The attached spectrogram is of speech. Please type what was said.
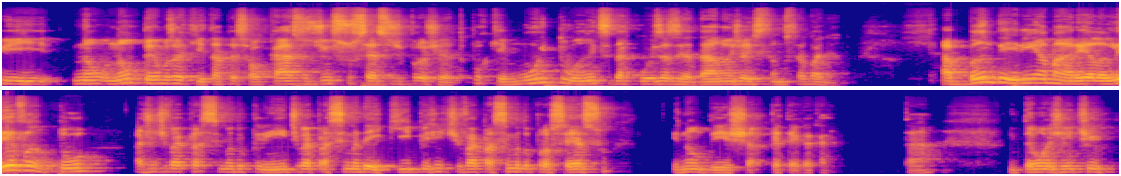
e não, não temos aqui, tá, pessoal, casos de insucesso de projeto, porque muito antes da coisa azedar, nós já estamos trabalhando. A bandeirinha amarela levantou, a gente vai para cima do cliente, vai para cima da equipe, a gente vai para cima do processo e não deixa a peteca cair, tá? Então a gente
